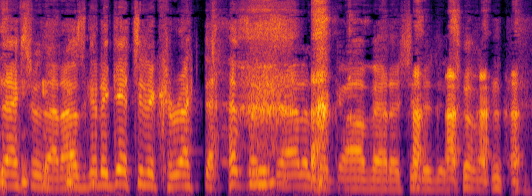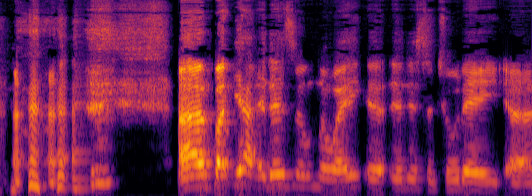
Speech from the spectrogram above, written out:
Thanks for that. I was going to get you to correct that. I was like, oh man, I should have done something. uh, but yeah, it is Illinois. It, it is a two-day uh,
